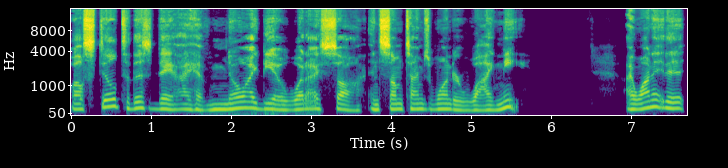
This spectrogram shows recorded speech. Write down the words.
While still to this day, I have no idea what I saw and sometimes wonder why me. I wanted it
